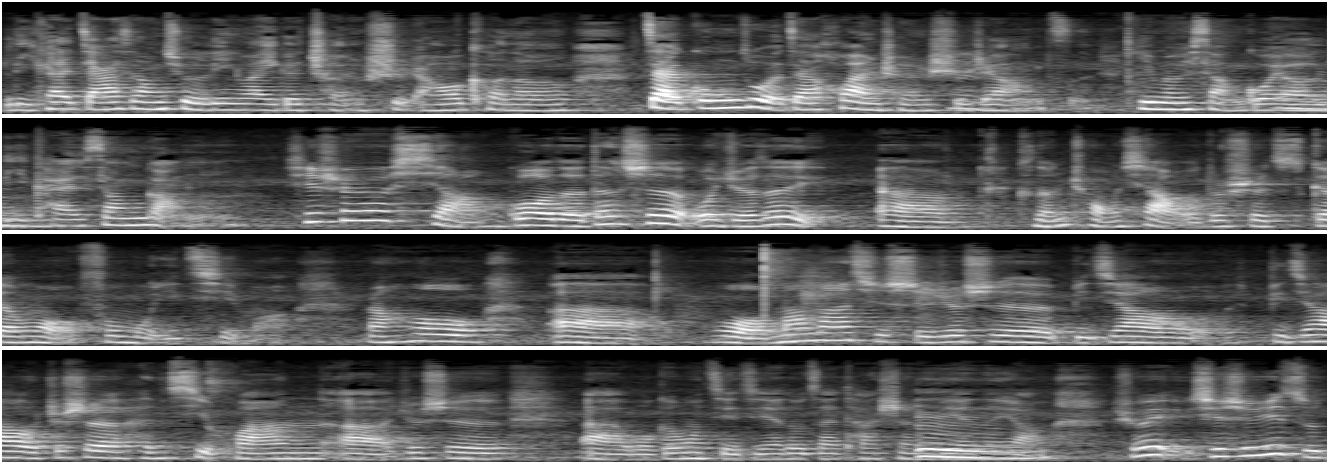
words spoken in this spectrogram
离开家乡去了另外一个城市，然后可能在工作在换城市这样子。你有没有想过要离开香港呢？其实有想过的，但是我觉得，呃，可能从小我都是跟我父母一起嘛，然后呃。我妈妈其实就是比较比较就是很喜欢呃就是啊我跟我姐姐都在她身边那样，所以其实一直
